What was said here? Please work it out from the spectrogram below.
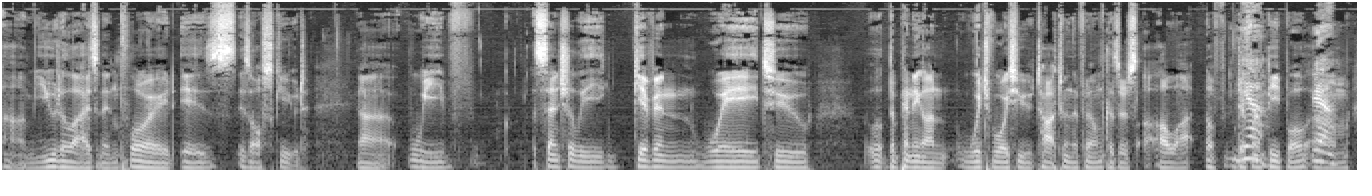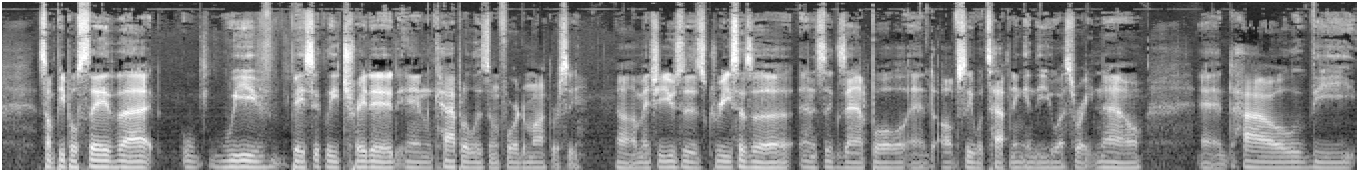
um, utilized and employed is is all skewed. Uh, we've essentially given way to depending on which voice you talk to in the film because there's a lot of different Yeah. people Yeah. um, some people say that we've basically traded in capitalism for democracy um, and she uses Greece as a as an example and obviously what's happening in the US right now and how the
